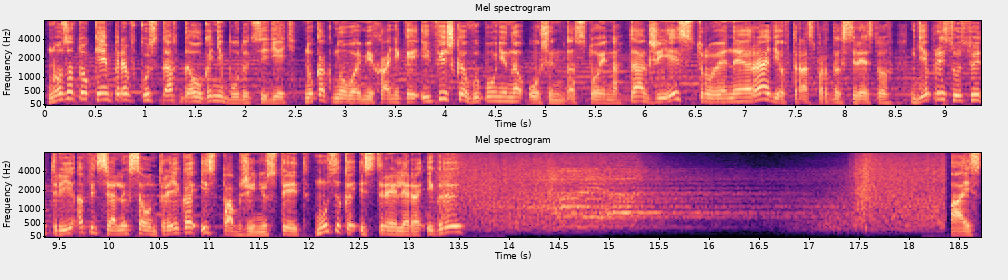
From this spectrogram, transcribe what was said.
но зато кемперы в кустах долго не будут сидеть. Но как новая механика и фишка выполнена очень достойно. Также есть встроенное радио в транспортных средствах, где присутствует три официальных саундтрека из PUBG New State. Музыка из трейлера игры, Ice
